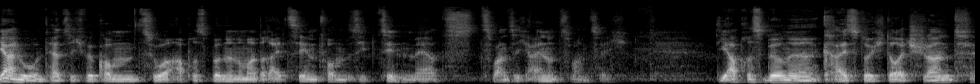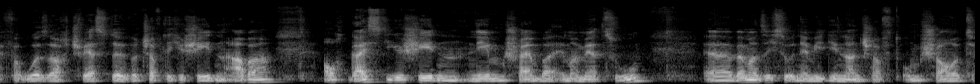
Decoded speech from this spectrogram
Ja, hallo und herzlich willkommen zur Abrissbirne Nummer 13 vom 17. März 2021. Die Abrissbirne kreist durch Deutschland, verursacht schwerste wirtschaftliche Schäden, aber auch geistige Schäden nehmen scheinbar immer mehr zu. Äh, wenn man sich so in der Medienlandschaft umschaut,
